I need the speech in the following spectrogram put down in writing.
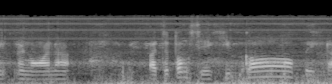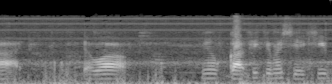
ล็กๆน้อยๆนะฮะ อาจจะต้องเสียคลิปก็เป็นได้ แต่ว่ามีโอกาสที่จะไม่เสียคลิป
